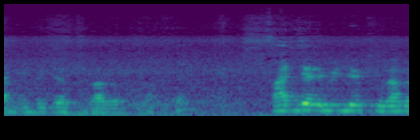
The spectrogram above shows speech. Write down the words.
বাকি ভিডিও কীভাবে হবে আজকের ভিডিও কীভাবে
